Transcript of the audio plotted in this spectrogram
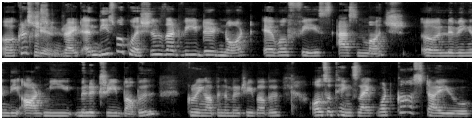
a Christian, Christian. right? And these were questions that we did not ever face as much uh, living in the army military bubble, growing up in the military bubble. Also, things like, what caste are you?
